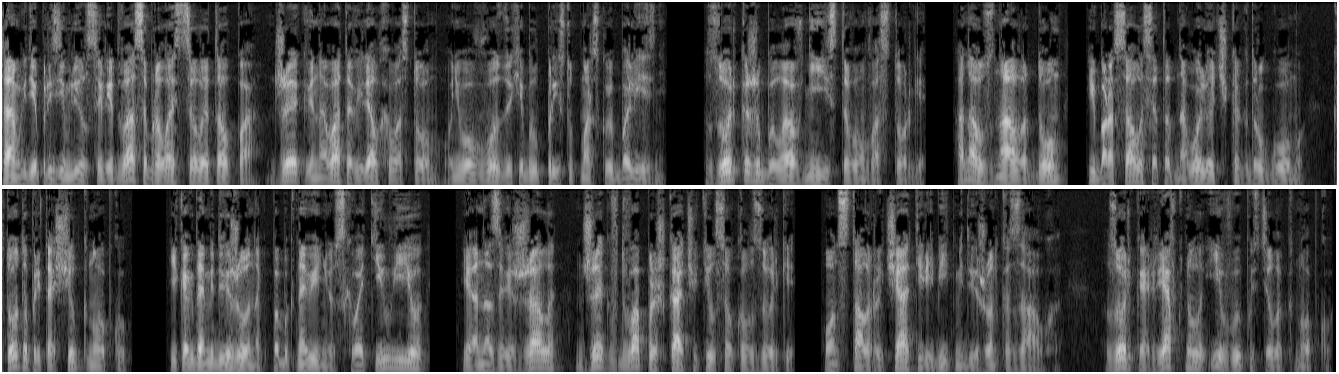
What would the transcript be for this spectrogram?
Там, где приземлился Ли-2, собралась целая толпа. Джек виновато вилял хвостом, у него в воздухе был приступ морской болезни. Зорька же была в неистовом восторге. Она узнала дом и бросалась от одного летчика к другому. Кто-то притащил кнопку. И когда медвежонок по обыкновению схватил ее, и она завизжала, Джек в два прыжка очутился около Зорьки. Он стал рычать и ребить медвежонка за ухо. Зорька рявкнула и выпустила кнопку.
